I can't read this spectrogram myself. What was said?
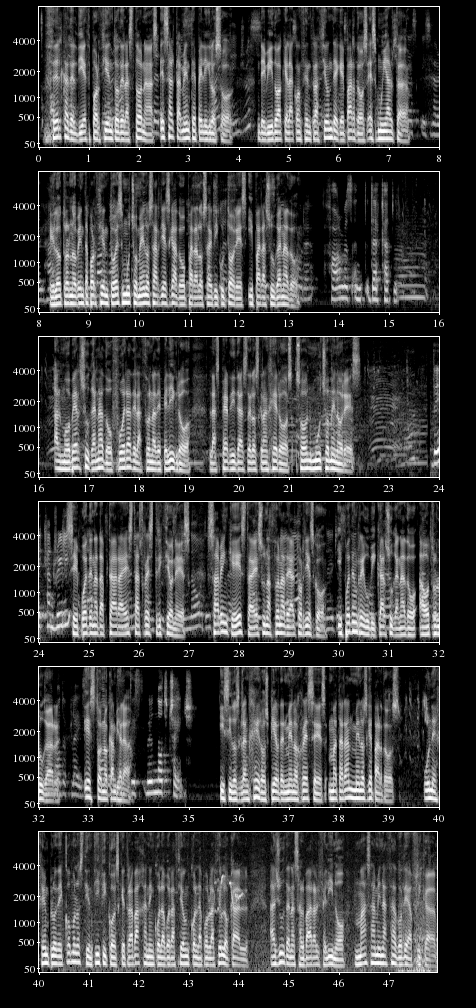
Cerca del 10% de las zonas es altamente peligroso, debido a que la concentración de guepardos es muy alta. El otro 90% es mucho menos arriesgado para los agricultores y para su ganado. Al mover su ganado fuera de la zona de peligro, las pérdidas de los granjeros son mucho menores. Se pueden adaptar a estas restricciones. Saben que esta es una zona de alto riesgo y pueden reubicar su ganado a otro lugar. Esto no cambiará. Y si los granjeros pierden menos reses, matarán menos guepardos. Un ejemplo de cómo los científicos que trabajan en colaboración con la población local ayudan a salvar al felino más amenazado de África.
